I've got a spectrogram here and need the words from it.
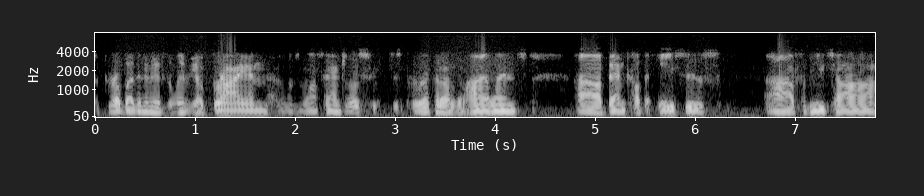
a girl by the name of Olivia O'Brien, who lives in Los Angeles, who just put a record out on the islands. Uh, a band called the Aces uh, from Utah.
